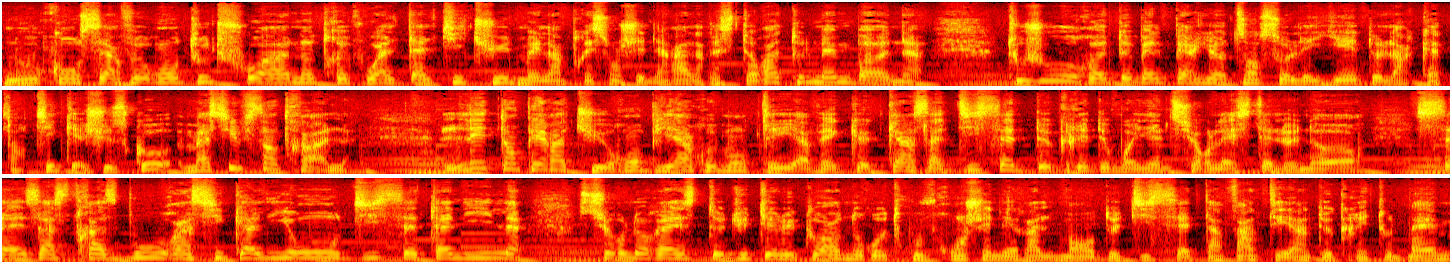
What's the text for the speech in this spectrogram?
Nous conserverons toutefois notre voile d'altitude, mais l'impression générale restera tout de même bonne. Toujours de belles périodes ensoleillées de l'arc atlantique jusqu'au massif central. Les températures ont bien remonté avec 15 à 17 degrés de moyenne sur l'est et le nord, 16 à Strasbourg ainsi qu'à Lyon, 17 à Lille. Sur le reste du territoire, nous retrouverons généralement de 17 à 21 degrés tout de même,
